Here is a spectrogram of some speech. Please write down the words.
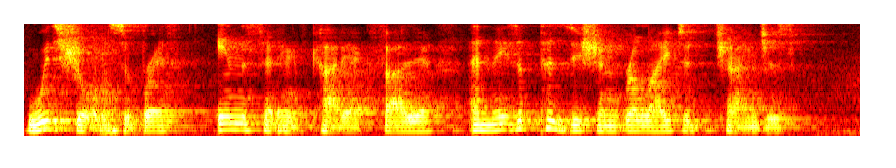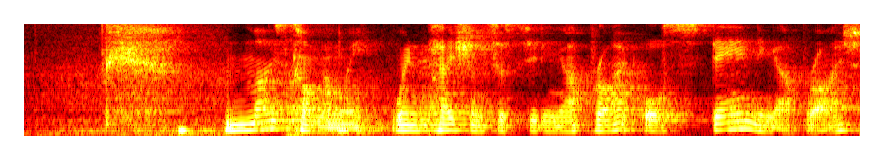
with shortness of breath in the setting of cardiac failure, and these are position related changes. Most commonly, when patients are sitting upright or standing upright,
